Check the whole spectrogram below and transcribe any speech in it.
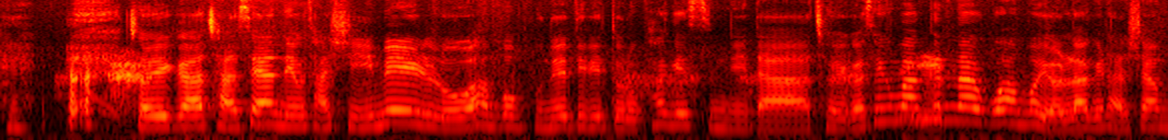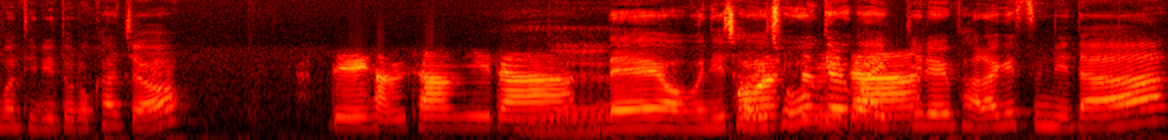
저희가 자세한 내용 다시 이메일로 한번 보내드리도록 하겠습니다. 저희가 생방 예. 끝나고 한번 연락을 다시 한번 드리도록 하죠. 네, 감사합니다. 네. 네, 어머니 저희 좋은 고맙습니다. 결과 있기를 바라겠습니다.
